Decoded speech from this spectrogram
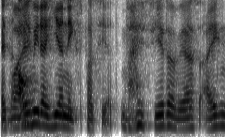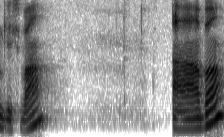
ist Weiß- auch wieder hier nichts passiert. Weiß jeder, wer es eigentlich war. Aber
